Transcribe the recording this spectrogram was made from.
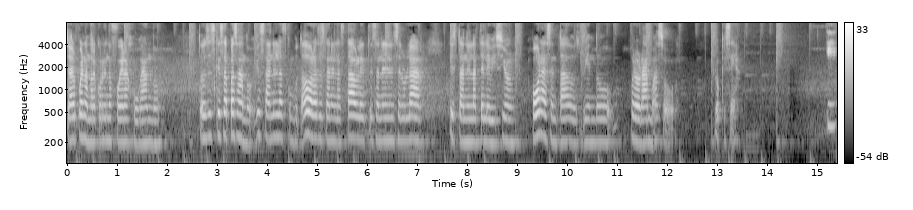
Ya pueden andar corriendo afuera jugando. Entonces, ¿qué está pasando? Están en las computadoras, están en las tablets, están en el celular, están en la televisión, horas sentados viendo programas o lo que sea. Y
